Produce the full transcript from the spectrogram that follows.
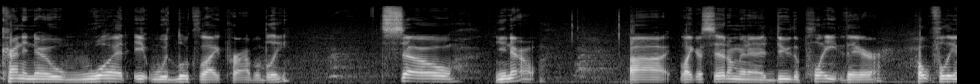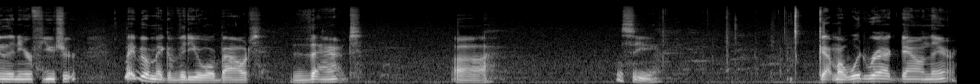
kind of know what it would look like probably. So, you know, uh, like I said, I'm to do the plate there, hopefully in the near future. Maybe I'll make a video about that. Uh, let's see. Got my wood rack down there.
